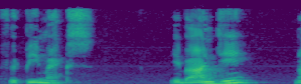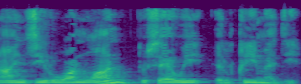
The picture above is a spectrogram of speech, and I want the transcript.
في P max يبقى عندي 9011 تساوي القيمة دي.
